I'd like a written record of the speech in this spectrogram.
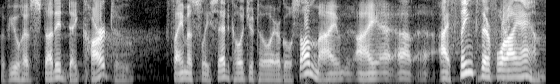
of you have studied, Descartes, who famously said, Cogito ergo sum, I, I, uh, I think, therefore I am.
